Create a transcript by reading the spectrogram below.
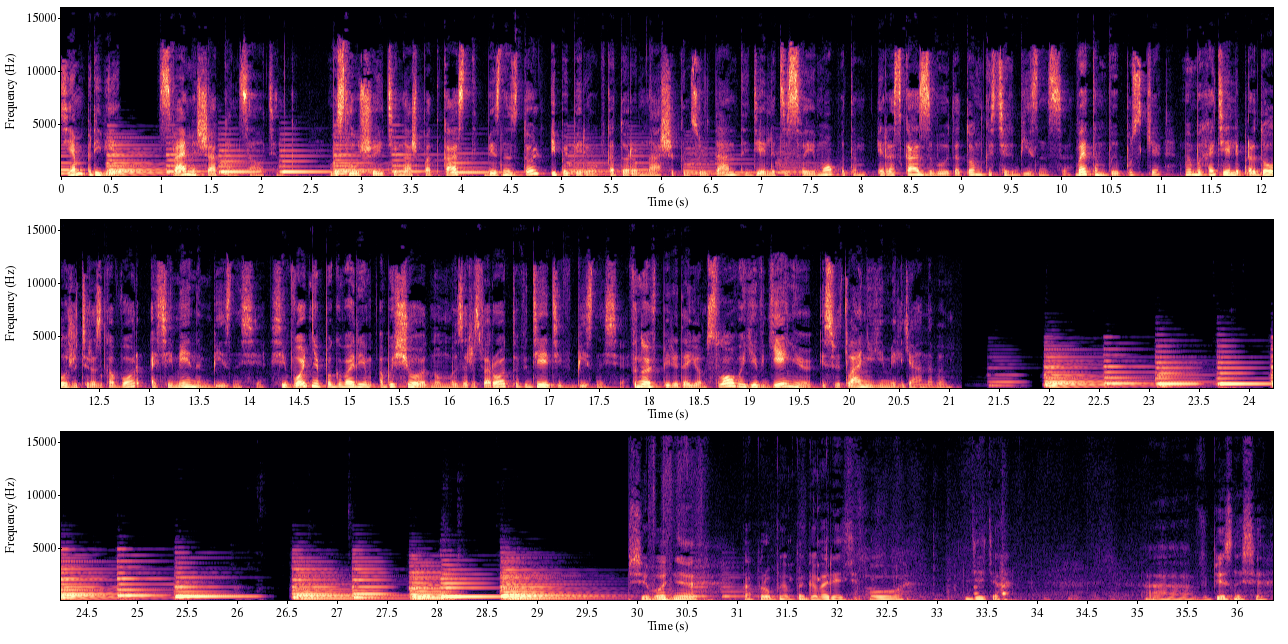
Всем привет! С вами Шаг Консалтинг. Вы слушаете наш подкаст «Бизнес вдоль и поперек», в котором наши консультанты делятся своим опытом и рассказывают о тонкостях бизнеса. В этом выпуске мы бы хотели продолжить разговор о семейном бизнесе. Сегодня поговорим об еще одном из разворотов «Дети в бизнесе». Вновь передаем слово Евгению и Светлане Емельяновым. Сегодня попробуем поговорить о детях а, в бизнесе.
